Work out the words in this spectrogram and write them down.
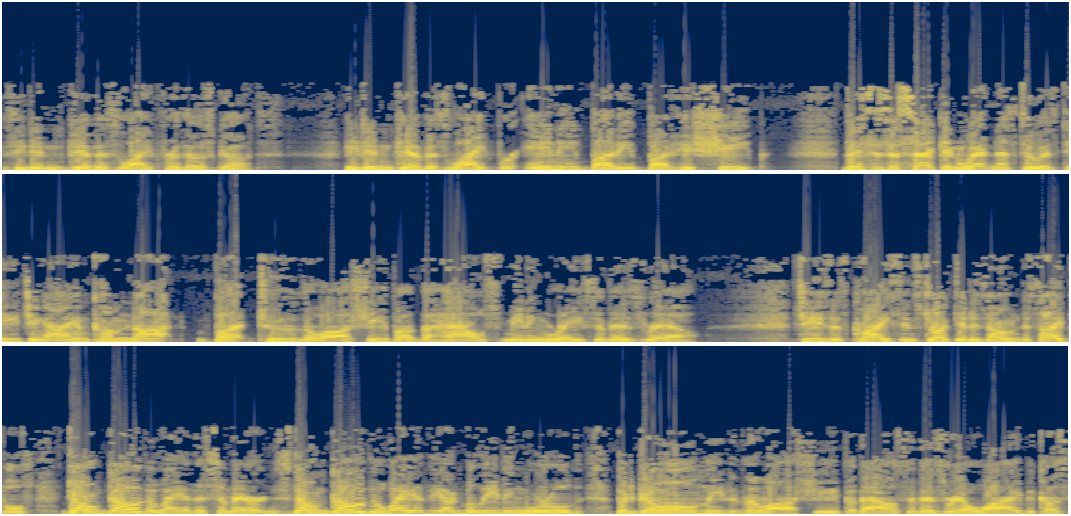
is he didn't give his life for those goats. He didn't give his life for anybody but his sheep. This is a second witness to his teaching. I am come not, but to the lost sheep of the house, meaning race of Israel. Jesus Christ instructed his own disciples, don't go the way of the Samaritans, don't go the way of the unbelieving world, but go only to the lost sheep of the house of Israel. Why? Because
